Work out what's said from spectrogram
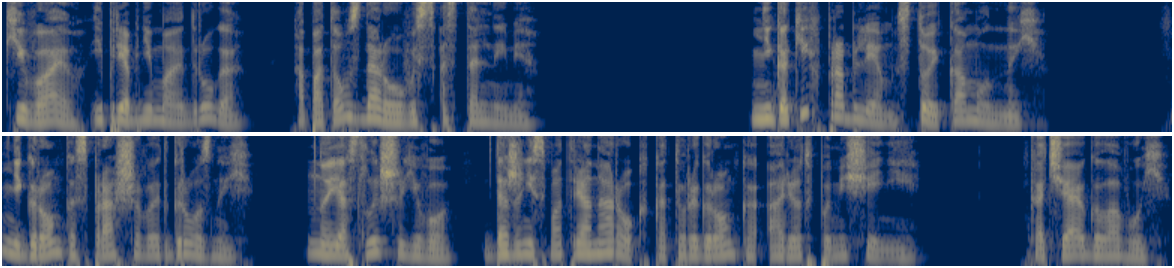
Киваю и приобнимаю друга, а потом здороваюсь с остальными. «Никаких проблем с той коммунной?» Негромко спрашивает Грозный но я слышу его, даже несмотря на рок, который громко орёт в помещении. Качаю головой.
